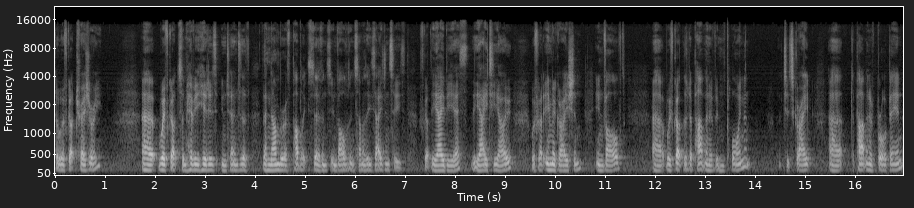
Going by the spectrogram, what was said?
So we've got Treasury, Uh, we've got some heavy hitters in terms of the number of public servants involved in some of these agencies. We've got the ABS, the ATO, we've got immigration involved, uh, we've got the Department of Employment, which is great, uh, Department of Broadband,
